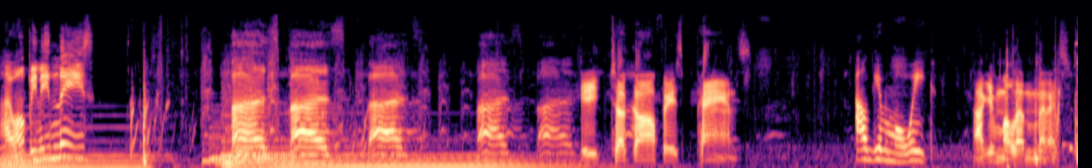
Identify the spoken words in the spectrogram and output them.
I won't be needing these. Buzz, buzz, buzz, buzz, buzz. He took off his pants. I'll give him a week. I'll give him 11 minutes.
